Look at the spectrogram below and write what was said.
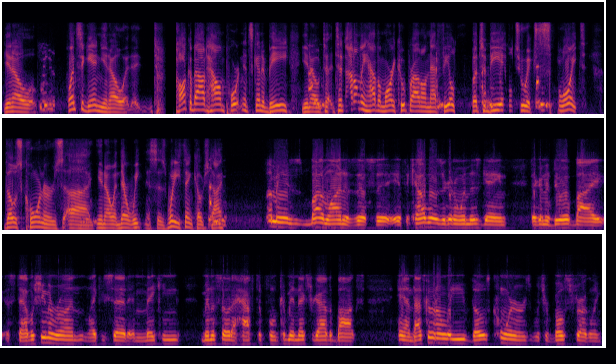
you know, once again, you know, talk about how important it's going to be, you know, to, to not only have Amari Cooper out on that field, but to be able to exploit those corners, uh, you know, and their weaknesses. What do you think, Coach Ty? I mean, bottom line is this: if the Cowboys are going to win this game, they're going to do it by establishing the run, like you said, and making Minnesota have to pull, in extra guy out of the box, and that's going to leave those corners, which are both struggling.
